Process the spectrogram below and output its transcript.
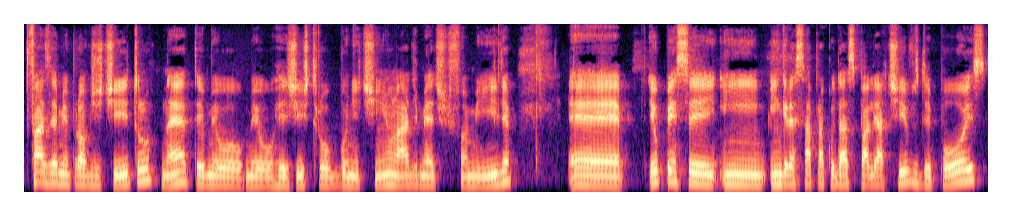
fazer a minha prova de título, né? Ter o meu, meu registro bonitinho lá de médico de família é, eu pensei em ingressar para cuidados paliativos depois,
